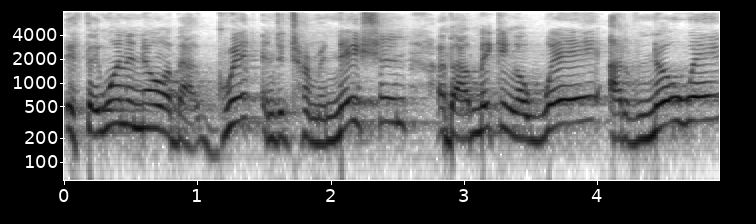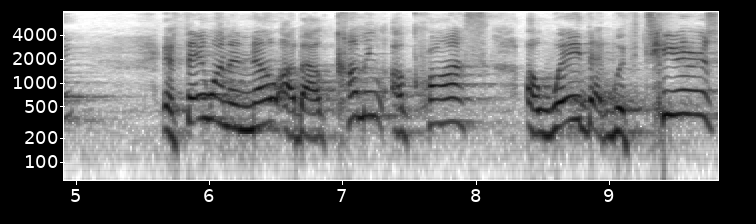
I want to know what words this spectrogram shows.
if they want to know about grit and determination, about making a way out of no way, if they want to know about coming across a way that with tears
